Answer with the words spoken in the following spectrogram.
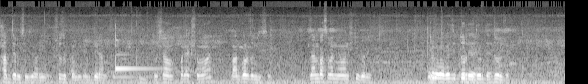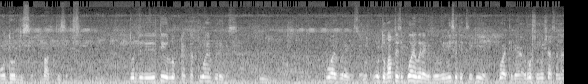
থাপ দিয়ে রয়েছে যে ওরে সুযোগ পাইলে খালি দেড়াল বুঝছ? পরে এক সময় বাঘ গর্জন দিছে। যান বাঁচাবান মানুষ কি করে? দৌড় দেয় দৌড় দেয়। ও দৌড় দিছে বাঘ দিছে দৌড় দিতে দিতে লোকটা একটা কুয়ায় পড়ে গেছে। কুয়ায় পড়ে গেছে। ও তো ভাবতেছে কুয়ায় পড়ে গেছে। ওই নিচে দেখছে কি কুয়ায় থেকে রশি মশি আছে না?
